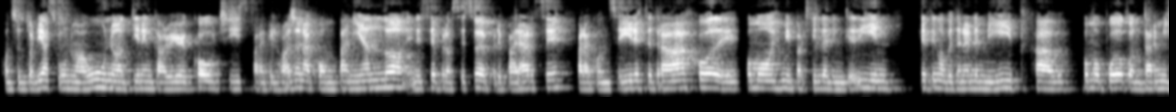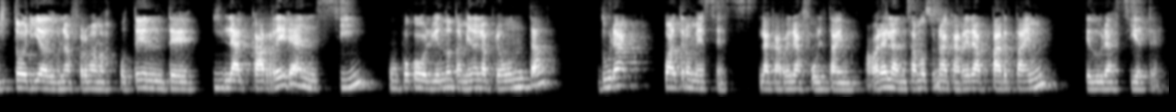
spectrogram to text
consultorías uno a uno, tienen career coaches para que los vayan acompañando en ese proceso de prepararse para conseguir este trabajo, de cómo es mi perfil de LinkedIn, qué tengo que tener en mi GitHub, cómo puedo contar mi historia de una forma más potente. Y la carrera en sí, un poco volviendo también a la pregunta, dura cuatro meses, la carrera full time. Ahora lanzamos una carrera part time que dura siete.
